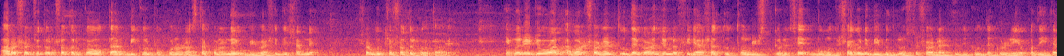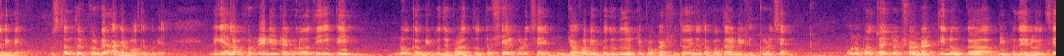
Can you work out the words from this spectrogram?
আরও সচেতন, সতর্কতার বিকল্প কোনো রাস্তা খোলা নেই। অভিবাসীদের সামনে সর্বোচ্চ সতর্ক হতে হবে। হিউম্যানিটি ওয়ান আবারও শরণার্থী উদ্ধার করার জন্য ফিরে আসার তথ্য নিশ্চিত করেছে ভূমধ্যসাগরে বিপদগ্রস্ত শরণার্থীদেরকে উদ্ধার করে নিরাপদে ইতালিতে হস্তান্তর করবে আগের মতো করে। এদিকে অ্যালামফোন রেডিও টেকনোলজি একটি নৌকা বিপদে পড়ার তথ্য শেয়ার করেছে। যখন এই প্রতিবেদনটি প্রকাশিত হয়েছে, তখন তারা নিশ্চিত করেছে উনপঞ্চাশ জন শরণার্থী নৌকা বিপদে রয়েছে,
